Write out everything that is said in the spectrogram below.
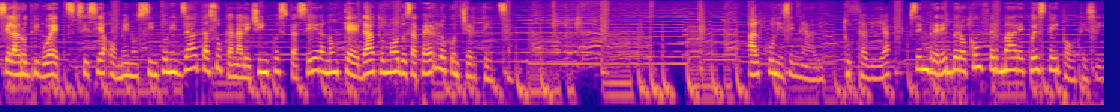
Se la Rodriguez si sia o meno sintonizzata su Canale 5 stasera non che è dato modo saperlo con certezza. Alcuni segnali, tuttavia, sembrerebbero confermare questa ipotesi.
